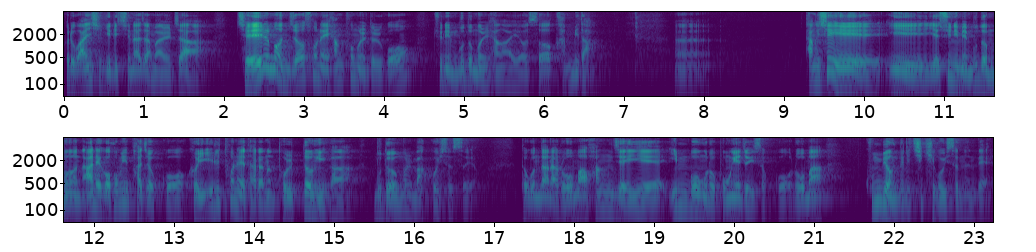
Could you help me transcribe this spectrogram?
그리고 안식일이 지나자 말자 제일 먼저 손에 향품을 들고 주님 무덤을 향하여서 갑니다. 예, 당시 이 예수님의 무덤은 안에가 홈이 파졌고 거의 1톤에 달하는 돌덩이가 무덤을 막고 있었어요. 더군다나 로마 황제의 임봉으로 봉해져 있었고 로마 군병들이 지키고 있었는데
